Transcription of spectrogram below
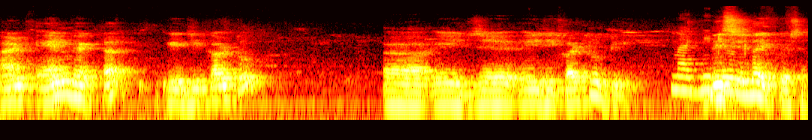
and n vector is equal to uh, is is equal to D. Magnitude. This is the equation.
